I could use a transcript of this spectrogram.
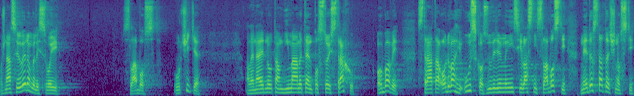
Možná si uvědomili svoji slabost. Určitě. Ale najednou tam vnímáme ten postoj strachu, obavy, ztráta odvahy, úzkost, uvědomění si vlastní slabosti, nedostatečnosti.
